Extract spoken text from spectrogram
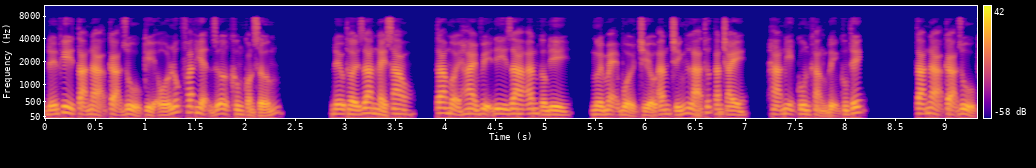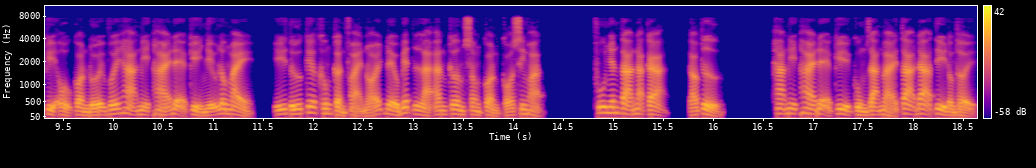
đến khi tạ nạ cả rủ kỳ ố lúc phát hiện giữa không còn sớm. Đều thời gian này sao, ta mời hai vị đi ra ăn cơm đi, người mẹ buổi chiều ăn chính là thức ăn chay, hạ nghị cun khẳng định không thích tạ nạ cả rủ kỳ ổ còn đối với hạ nghị hái đệ kỳ nhữ lông mày, ý tứ kia không cần phải nói đều biết là ăn cơm xong còn có sinh hoạt. Phu nhân tạ nạ cả, cáo tử. Hạ nghị hai đệ kỳ cùng dạn mải tạ đạ tỷ đồng thời,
